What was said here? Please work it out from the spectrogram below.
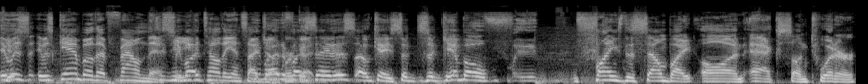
it was it was Gambo that found this, so you, mind- can tell the inside you joke. mind if We're I good. say this? Okay, so so Gambo f- finds this soundbite on X on Twitter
